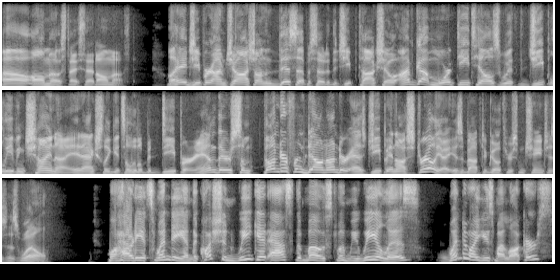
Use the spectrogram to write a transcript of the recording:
Oh, almost, I said, almost. Well, hey, Jeeper, I'm Josh. On this episode of the Jeep Talk Show, I've got more details with Jeep leaving China. It actually gets a little bit deeper, and there's some thunder from down under as Jeep in Australia is about to go through some changes as well. Well, howdy, it's Wendy, and the question we get asked the most when we wheel is, when do I use my lockers?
